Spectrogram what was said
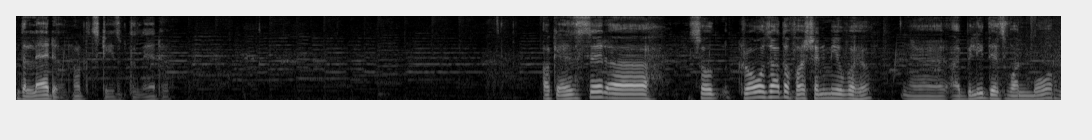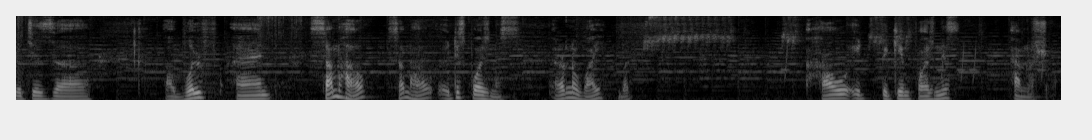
The ladder not the stairs but the ladder. Okay as i said uh, so crows are the first enemy over here uh, i believe there's one more which is uh, a wolf and somehow somehow it is poisonous i don't know why but how it became poisonous i'm not sure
